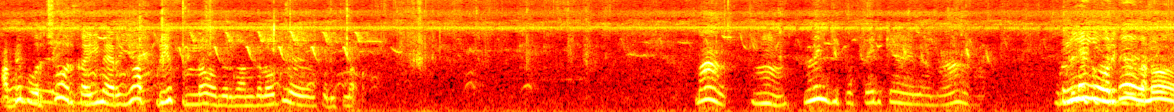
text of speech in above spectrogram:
அப்படியே பொறிச்சு ஒரு கை நிறைய அப்படியே ஃபுல்லாக வந்துருங்க. அந்த அளவுக்கு பொறிக்கலாம். அம்மா ம். முள்ளங்கி இப்போ பறிக்க வேணாமா? முள்ளங்கி வந்து இன்னும்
